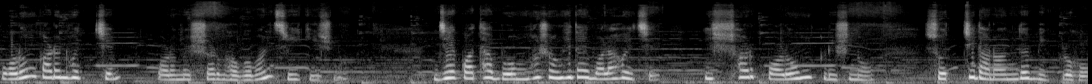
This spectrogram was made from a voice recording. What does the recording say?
পরম কারণ হচ্ছেন পরমেশ্বর ভগবান শ্রীকৃষ্ণ। যে কথা ব্রহ্ম সংহিতায় বলা হয়েছে, ঈশ্বর পরম কৃষ্ণ, সচ্চিদানন্দ বিগ্রহ।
